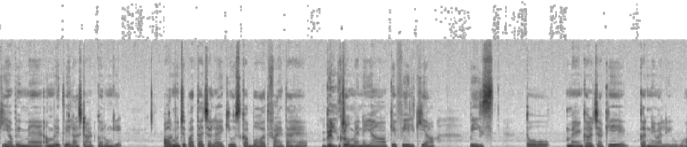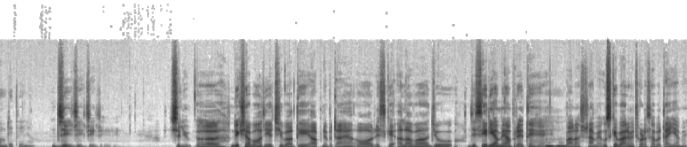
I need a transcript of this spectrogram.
कि अभी मैं अमृत वेला स्टार्ट करूँगी और मुझे पता चला है कि उसका बहुत फ़ायदा है जो मैंने यहाँ के फील किया पीस तो मैं घर जाके करने वाली हूँ अमृत वेला। जी जी जी जी जी। चलिए दीक्षा बहुत ही अच्छी बात थी आपने बताया। और इसके अलावा जो जिस एरिया में आप रहते हैं महाराष्ट्र में उसके बारे में थोड़ा सा बताइए हमें।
